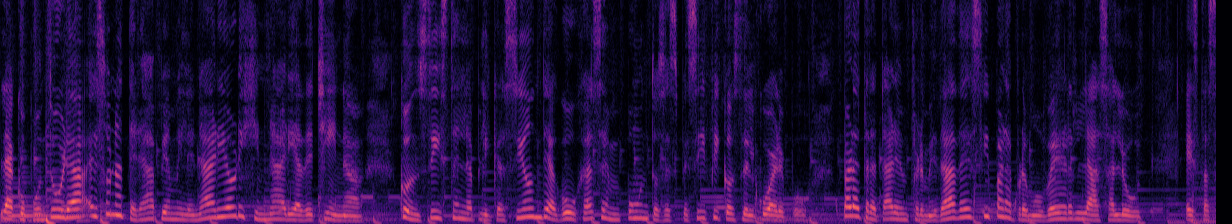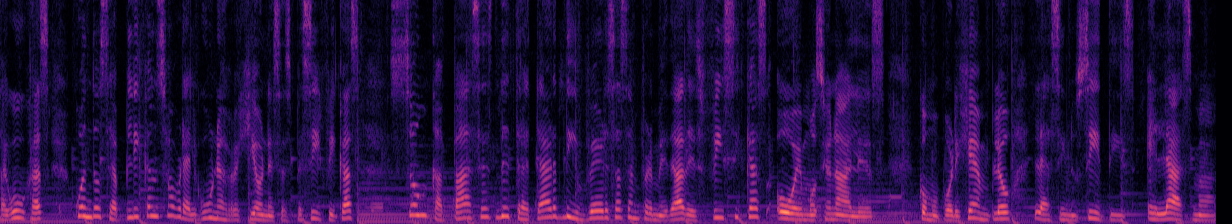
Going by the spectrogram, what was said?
La acupuntura es una terapia milenaria originaria de China. Consiste en la aplicación de agujas en puntos específicos del cuerpo para tratar enfermedades y para promover la salud. Estas agujas, cuando se aplican sobre algunas regiones específicas, son capaces de tratar diversas enfermedades físicas o emocionales, como por ejemplo la sinusitis, el asma,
